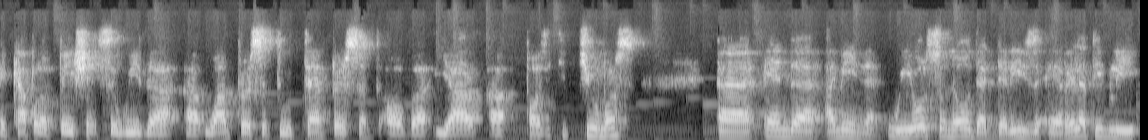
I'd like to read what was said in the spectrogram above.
a couple of patients with uh, one percent to ten percent of ER positive tumors, and I mean we also know that there is a relatively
